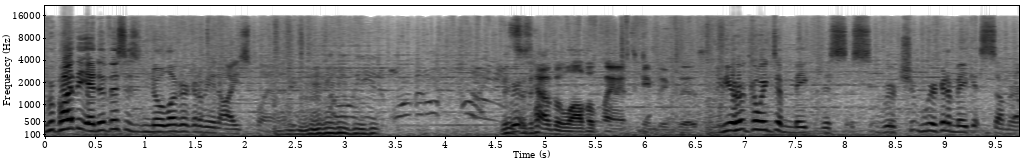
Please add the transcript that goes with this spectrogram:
We're by the end of this is no longer gonna be an ice planet. This is how the lava planets came to exist. we are going to make this. We're we're gonna make it summer.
